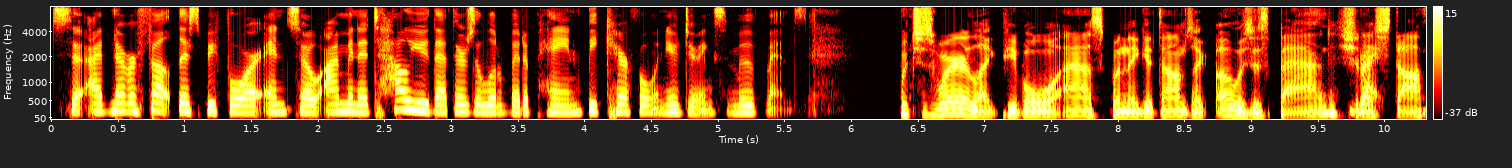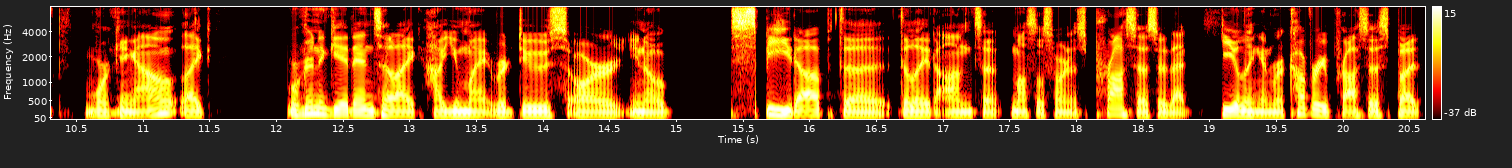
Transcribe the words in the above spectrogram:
So I've never felt this before. And so I'm going to tell you that there's a little bit of pain. Be careful when you're doing some movements which is where like people will ask when they get DOMs like, "Oh, is this bad? Should right. I stop working out?" Like we're going to get into like how you might reduce or, you know, speed up the delayed onset muscle soreness process or that healing and recovery process, but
